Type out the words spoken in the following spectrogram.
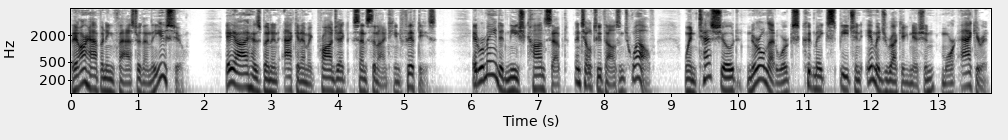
they are happening faster than they used to. AI has been an academic project since the 1950s. It remained a niche concept until 2012, when tests showed neural networks could make speech and image recognition more accurate.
